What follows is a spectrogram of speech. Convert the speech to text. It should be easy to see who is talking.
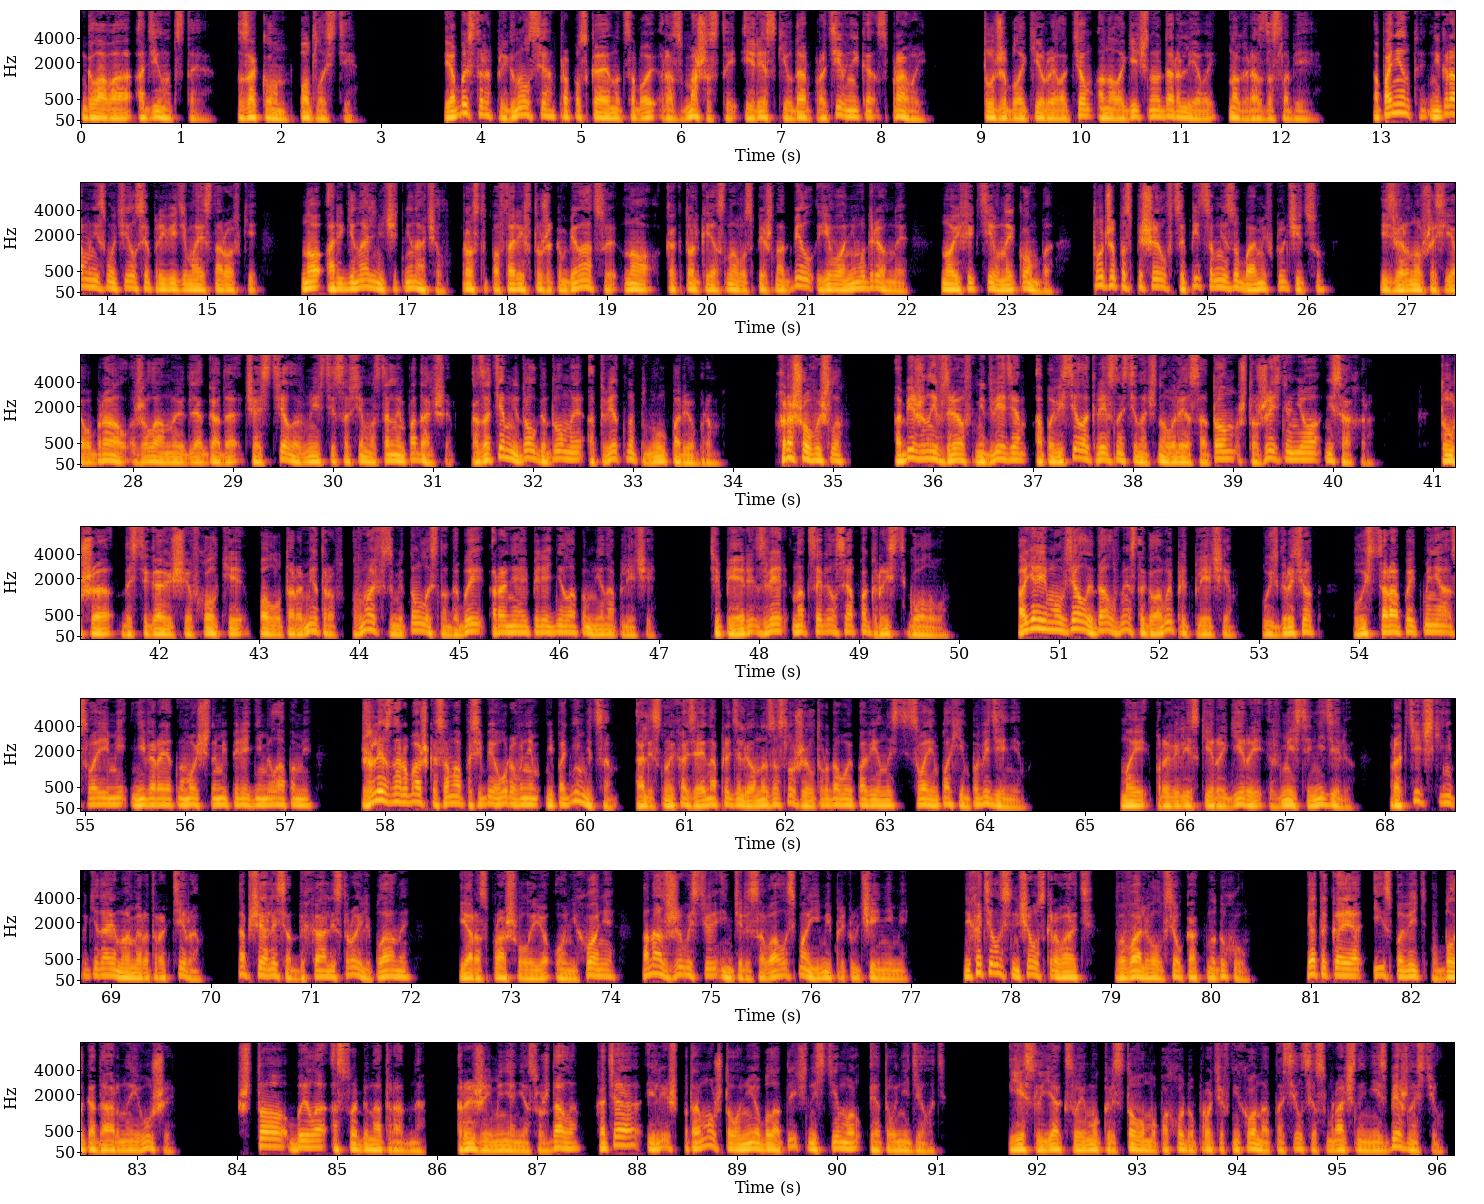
Speaker 1: Глава 11. Закон подлости. Я быстро пригнулся, пропуская над собой размашистый и резкий удар противника с правой, тут же блокируя локтем аналогичный удар левой, но гораздо слабее. Оппонент ни грамма не смутился при виде моей сноровки, но оригинальничать не начал, просто повторив ту же комбинацию, но, как только я снова успешно отбил его немудренные, но эффективные комбо, тут же поспешил вцепиться мне зубами в ключицу, Извернувшись, я убрал желанную для гада часть тела вместе со всем остальным подальше, а затем, недолго думая, ответно пнул по ребрам. Хорошо вышло. Обиженный взрев медведя оповестил окрестности ночного леса о том, что жизнь у него не сахар. Туша, достигающая в холке полутора метров, вновь взметнулась на дыбы, роняя передние лапы мне на плечи. Теперь зверь нацелился погрызть голову. А я ему взял и дал вместо головы предплечье. Пусть грызет. Пусть царапает меня своими невероятно мощными передними лапами. Железная рубашка сама по себе уровнем не поднимется, а лесной хозяин определенно заслужил трудовую повинность своим плохим поведением. Мы провели с Кирой Гирой вместе неделю, практически не покидая номера трактира. Общались, отдыхали, строили планы. Я расспрашивал ее о Нихоне, она с живостью интересовалась моими приключениями. Не хотелось ничего скрывать, вываливал все как на духу. Я такая исповедь в благодарные уши что было особенно отрадно. Рыжая меня не осуждала, хотя и лишь потому, что у нее был отличный стимул этого не делать. Если я к своему крестовому походу против Никона относился с мрачной неизбежностью,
